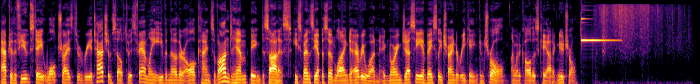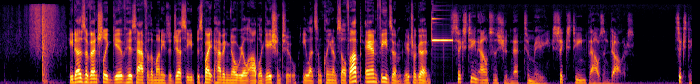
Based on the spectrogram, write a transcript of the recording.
After the fugue state, Walt tries to reattach himself to his family, even though they're all kinds of on to him, being dishonest. He spends the episode lying to everyone, ignoring Jesse, and basically trying to regain control. I'm going to call this chaotic neutral. He does eventually give his half of the money to Jesse, despite having no real obligation to. He lets him clean himself up and feeds him. Neutral good. 16 ounces should net to me $16,000. 16.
